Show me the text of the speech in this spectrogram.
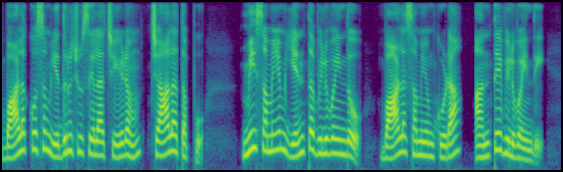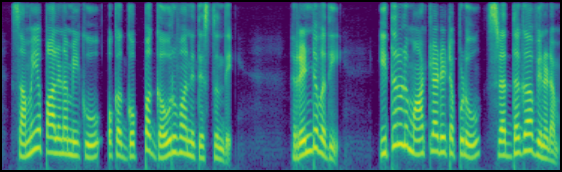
వాళ్ళకోసం ఎదురుచూసేలా చేయడం చాలా తప్పు. మీ సమయం ఎంత విలువైందో వాళ్ళ సమయం కూడా అంతే విలువైంది. సమయపాలన మీకు ఒక గొప్ప గౌరవాన్ని తెస్తుంది. రెండవది ఇతరులు మాట్లాడేటప్పుడు శ్రద్ధగా వినడం.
